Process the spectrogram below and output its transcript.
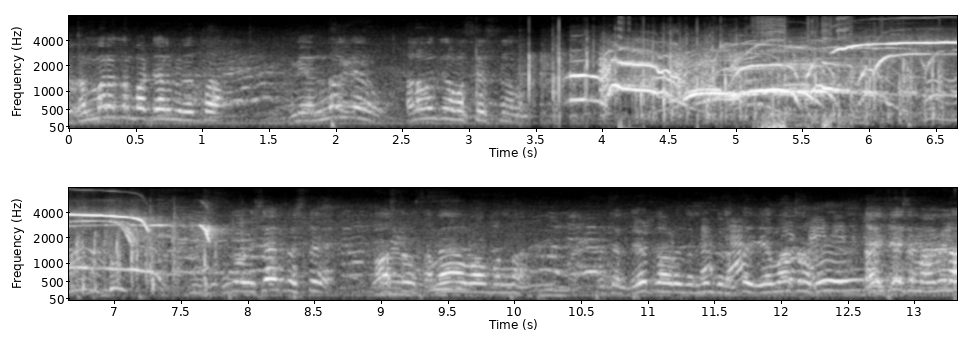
బ్రహ్మరథం పట్టారు మీరంతా మీ అందరికీ నేను తలవంచి నమస్కరిస్తున్నాను ఇంకో విషయానికి వస్తే వాస్తవం సమయాభావం వల్ల కొంచెం లేట్ రావడం జరిగింది మీరంతా ఏమాత్రం దయచేసి మా మీద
